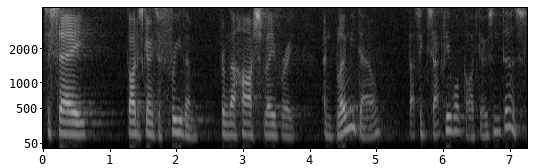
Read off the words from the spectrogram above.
to say, God is going to free them from their harsh slavery. And blow me down, that's exactly what God goes and does.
